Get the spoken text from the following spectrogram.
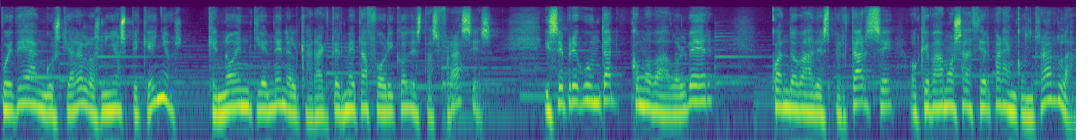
puede angustiar a los niños pequeños, que no entienden el carácter metafórico de estas frases y se preguntan cómo va a volver, cuándo va a despertarse o qué vamos a hacer para encontrarla.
